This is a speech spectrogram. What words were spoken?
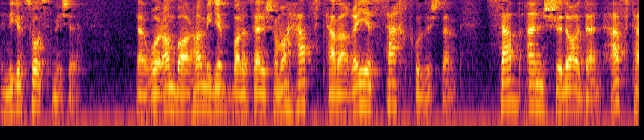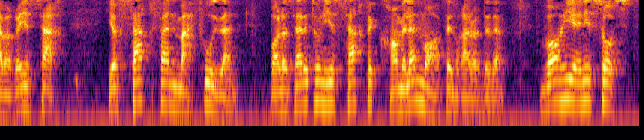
این دیگه سست میشه. در قرآن بارها میگه بالا سر شما هفت طبقه سخت گذاشتم سبعا شدادن هفت طبقه سخت. یا سقفا محفوظن بالا سرتون یه سقف کاملا محافظ قرار دادم واهی یعنی سست.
